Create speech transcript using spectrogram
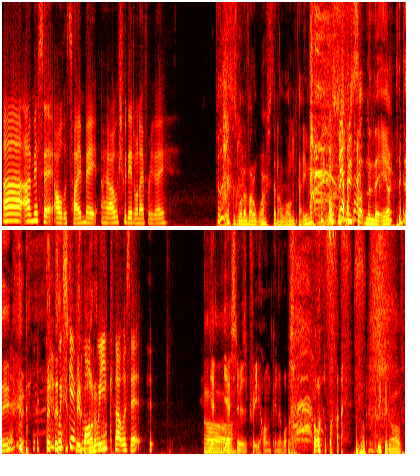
I miss it all the time, mate. I, I wish we did one every day. I feel like this is one of our worst in a long time. There's just been something in the air today. We skipped one horrible. week. That was it. Oh, Yeah, yesterday was pretty honking. I won't, I won't lie. Speaking of,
